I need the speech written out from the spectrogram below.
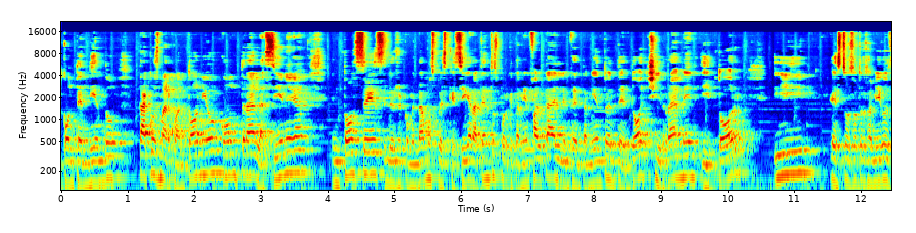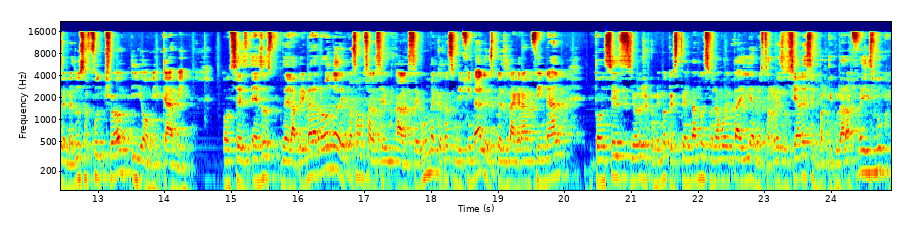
contendiendo Tacos Marco Antonio contra la Ciénega. Entonces les recomendamos pues que sigan atentos porque también falta el enfrentamiento entre Dochi Ramen y Thor y estos otros amigos de Medusa Food Truck y Omikami. Entonces, eso es de la primera ronda, de ahí pasamos a la, segunda, que es la semifinal, y después la gran final. Entonces, yo les recomiendo que estén dándose una vuelta ahí a nuestras redes sociales, en particular a Facebook,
